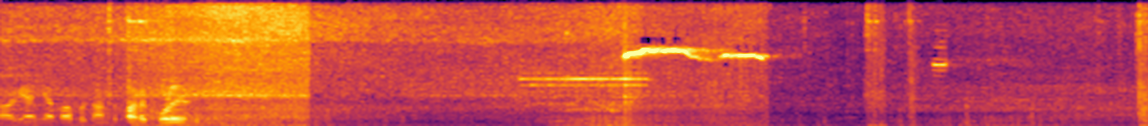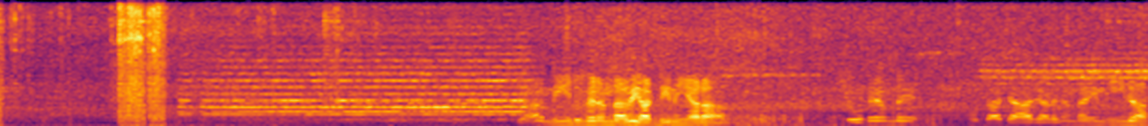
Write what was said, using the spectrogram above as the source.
ਆ ਗਿਆ ਜੀ ਆਪਾਂ ਬਸੰਤ ਪਾਰਕ ਕੋਲੇ। ਯਾਰ, ਮੀਂਹ ਤੋਂ ਫਿਰਨ ਦਾ ਵੀ ਅੱਡ ਨਜ਼ਾਰਾ। ਛੋਟੇ ਹੁੰਦੇ ਉੱਡਾ ਚਾਹ ਚੜ ਜਾਂਦਾ ਸੀ ਮੀਂਹ ਦਾ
